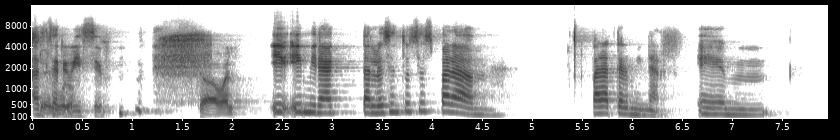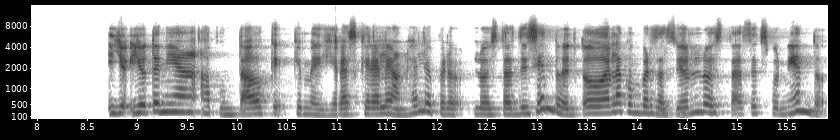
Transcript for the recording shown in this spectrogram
al servicio. Cabal. Y, y, mira, tal vez entonces para, para terminar, em, yo, yo, tenía apuntado que, que, me dijeras que era el Evangelio, pero lo estás diciendo, en toda la conversación lo estás exponiendo.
